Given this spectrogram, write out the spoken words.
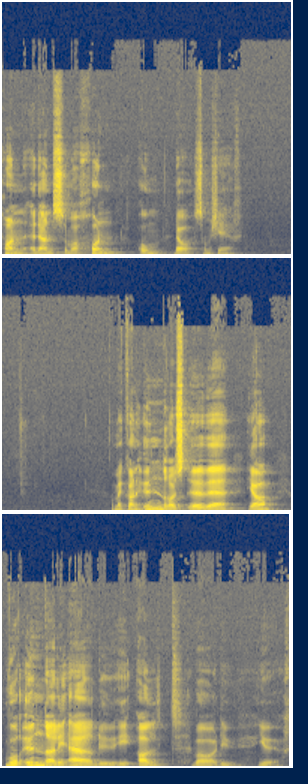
han er den som har hånd om det som skjer. Og Vi kan undre oss over ja, hvor underlig er du i alt hva du gjør?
